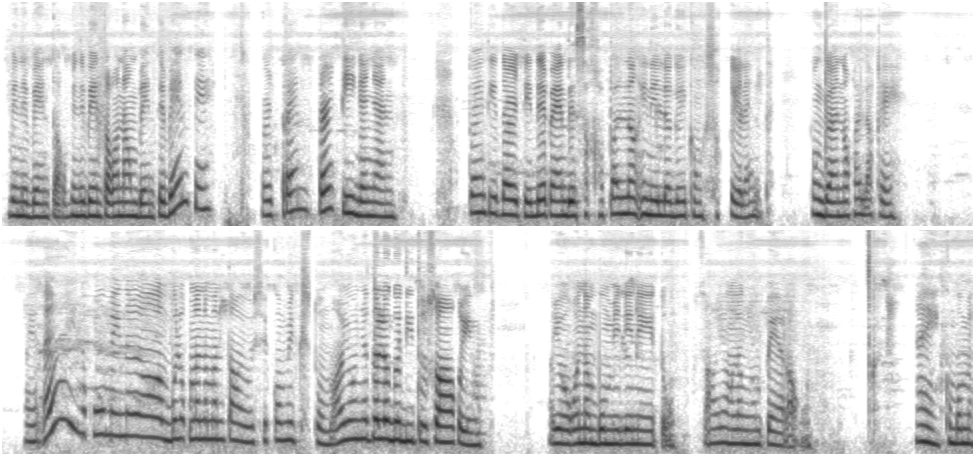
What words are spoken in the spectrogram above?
Binibenta ko. Binibenta ko ng 20-20 or 30, 30, ganyan. 20-30, depende sa kapal ng inilagay kong succulent. Kung gaano kalaki. Ayun. Ay, naku, may na bulok na naman tayo. Si Comics Tom. Ayaw niya talaga dito sa akin. Ayoko nang bumili nito. Sayang lang yung pera ko. Ay, kung bumi.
